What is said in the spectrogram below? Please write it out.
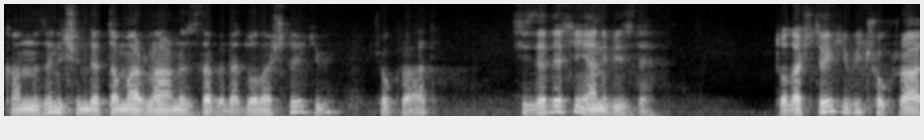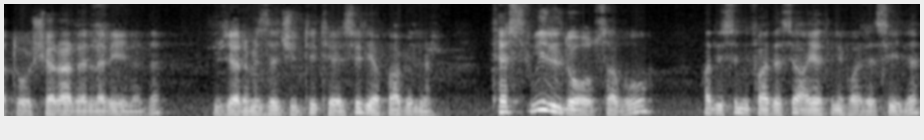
kanınızın içinde damarlarınızda böyle dolaştığı gibi çok rahat. Sizde derken yani bizde. Dolaştığı gibi çok rahat o şerareleriyle de üzerimize ciddi tesir yapabilir. Tesvil de olsa bu, hadisin ifadesi, ayetin ifadesiyle,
